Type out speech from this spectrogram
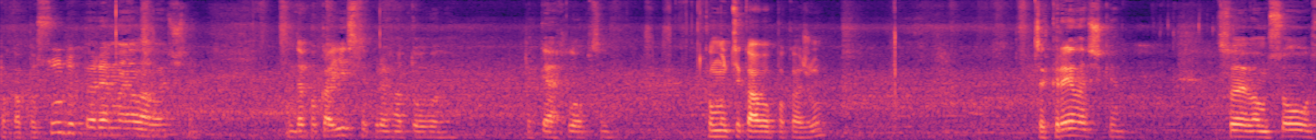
поки посуду перемила, бачите. Де поки їсти приготували. Таке хлопцям. Кому цікаво, покажу. Це крилишки. Соєвим соус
